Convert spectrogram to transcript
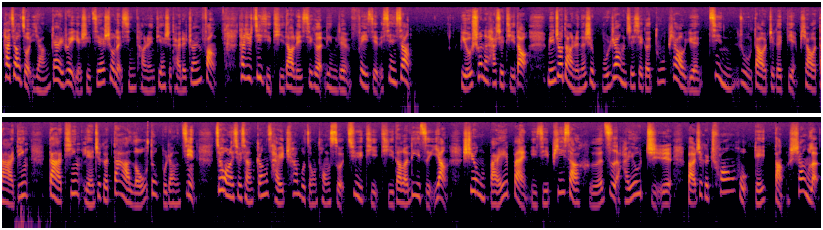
他叫做杨盖瑞，也是接受了新唐人电视台的专访。他是具体提到了一些个令人费解的现象。比如说呢，他是提到民主党人呢是不让这些个督票员进入到这个点票大厅，大厅连这个大楼都不让进。最后呢，就像刚才川普总统所具体提到的例子一样，是用白板以及披萨盒子还有纸把这个窗户给挡上了。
